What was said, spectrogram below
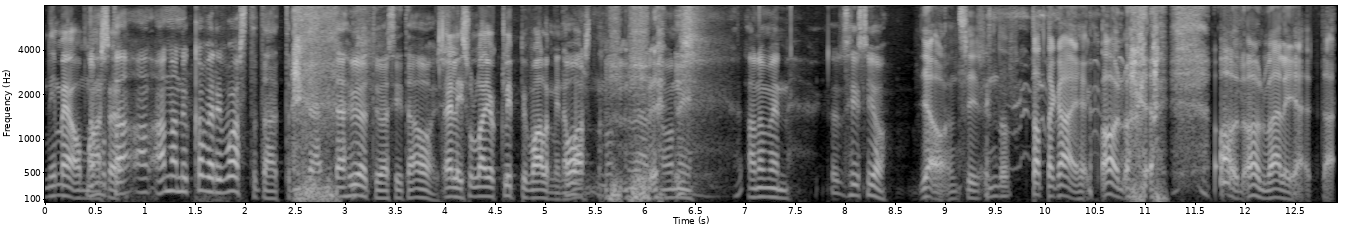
nimenomaan no, se... mutta anna nyt kaveri vastata, että mitä, mitä hyötyä siitä olisi. Eli sulla ei ole klippi valmiina oh, vastata. No, no, no niin, anna mennä. Siis joo. Joo, siis no, totta kai on, on, on väliä, että,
